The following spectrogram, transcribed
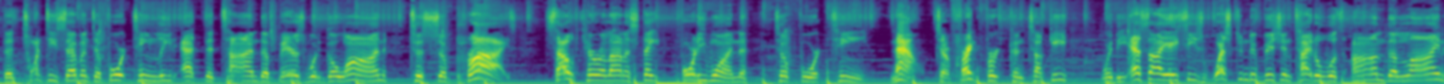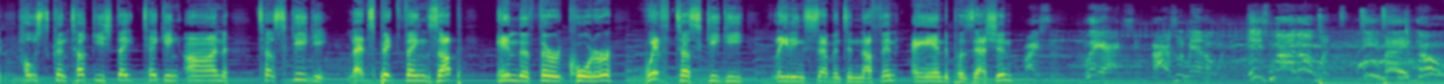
the 27 to 14 lead at the time. The Bears would go on to surprise South Carolina State 41 to 14. Now to Frankfort, Kentucky, where the SIAC's Western Division title was on the line. Host Kentucky State taking on Tuskegee. Let's pick things up in the third quarter with Tuskegee leading seven to nothing and possession. Play action. Man open. He's wide open. He may go.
